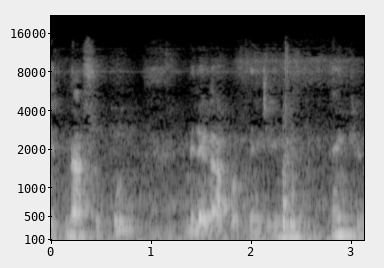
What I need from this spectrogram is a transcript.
कितना सुकून मिलेगा आपको अपने जीवन में। थैंक यू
